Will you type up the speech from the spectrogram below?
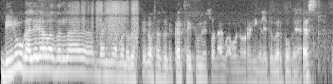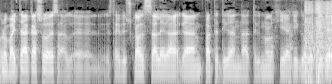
diru galera bat dela, baina, bueno, beste gauzatzuk ekartza itun esonak, ba, bueno, horrekin galetu berko gea, ez? Bueno, baita akaso, ez, eh, ez da, euskal zale gan partetik da teknologiak iko betire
